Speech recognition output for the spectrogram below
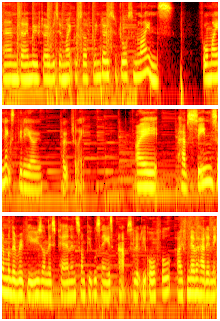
And I moved over to Microsoft Windows to draw some lines for my next video hopefully. I have seen some of the reviews on this pen and some people saying it's absolutely awful. I've never had any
